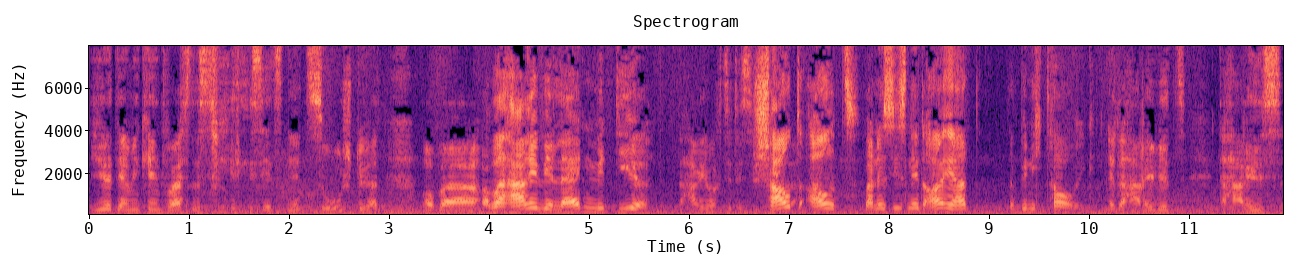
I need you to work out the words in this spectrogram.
jeder, der mich kennt, weiß, dass mich das jetzt nicht so stört. Aber Aber Harry, wir leiden mit dir. Der Harry macht sich das Shout out. Wenn es es nicht anhört, dann bin ich traurig. Ja, der Harry wird, der Harry ist,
